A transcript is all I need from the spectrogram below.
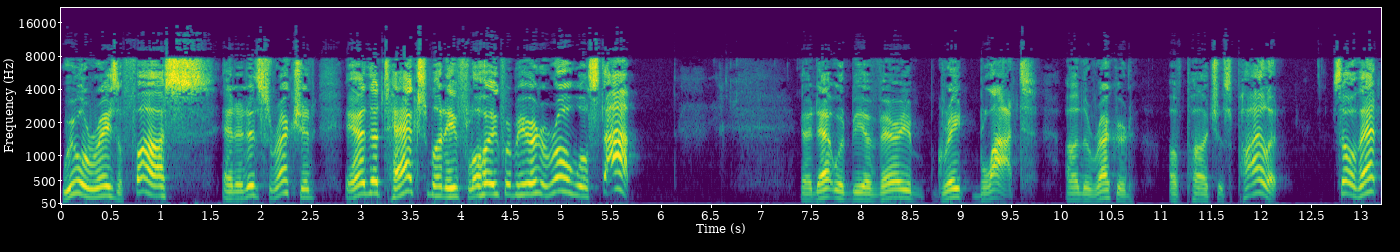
we will raise a fuss and an insurrection, and the tax money flowing from here to Rome will stop. And that would be a very great blot on the record of Pontius Pilate. So that,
